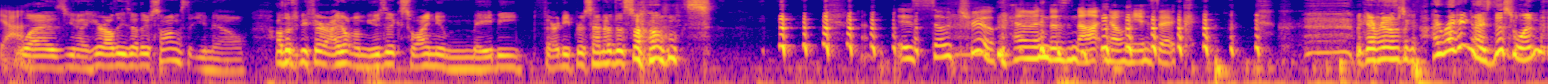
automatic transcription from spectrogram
yeah. was you know hear all these other songs that you know. Although to be fair, I don't know music, so I knew maybe thirty percent of the songs. Is so true. Kevin does not know music. like everyone was like, I recognize this one.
